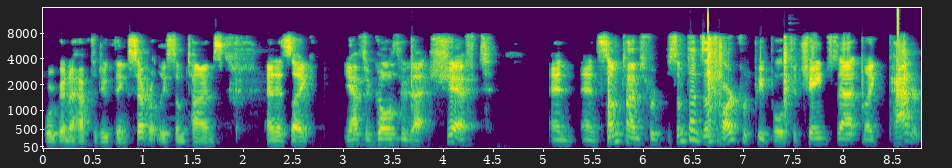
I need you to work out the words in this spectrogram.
We're going to have to do things separately sometimes. And it's like you have to go through that shift. And and sometimes for sometimes that's hard for people to change that like pattern.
